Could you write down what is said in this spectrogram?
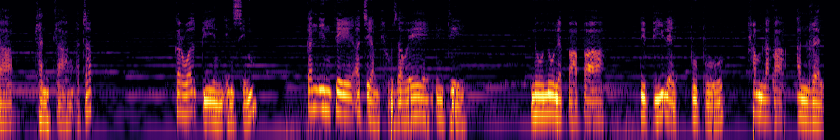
ဒါထန်တန်အတပ်ကရဝလ်ပင်အင်စင်kan inte achiam thu zawe inti nu nu le papa pipi le pupu ramlaka anrel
